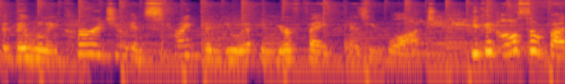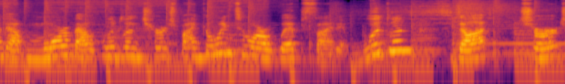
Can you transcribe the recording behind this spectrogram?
that they will encourage you and strengthen you in your faith as you watch. You can also find out more about Woodland Church by going to our website at woodland.church.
